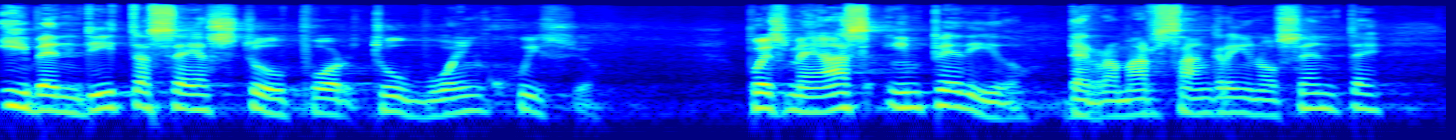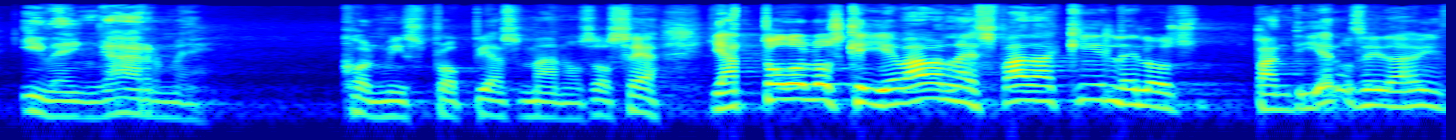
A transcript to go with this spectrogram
Y bendita seas tú por tu buen juicio, pues me has impedido derramar sangre inocente y vengarme con mis propias manos. O sea, ya todos los que llevaban la espada aquí, los pandilleros de David,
